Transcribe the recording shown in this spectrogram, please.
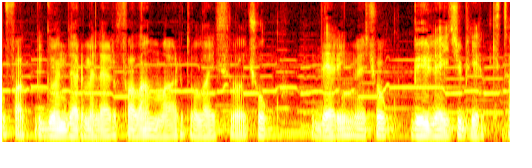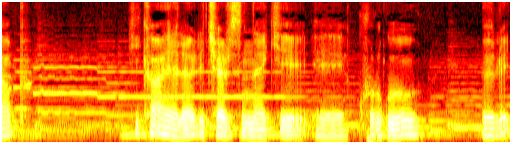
ufak bir göndermeler falan var. Dolayısıyla çok derin ve çok büyüleyici bir kitap. Hikayeler içerisindeki e, kurgu böyle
